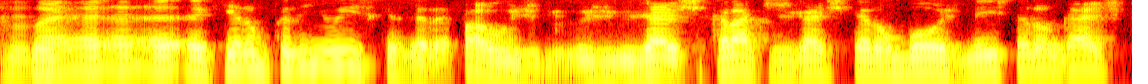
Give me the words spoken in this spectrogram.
Uhum. Não é? Aqui era um bocadinho isso, quer dizer, epá, os, os gajos craques, os gajos que eram bons nisto, eram gajos que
